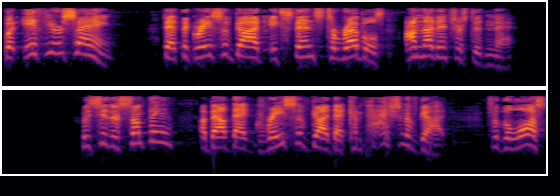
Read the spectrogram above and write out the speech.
But if you're saying that the grace of God extends to rebels, I'm not interested in that. But see, there's something about that grace of God, that compassion of God for the lost,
